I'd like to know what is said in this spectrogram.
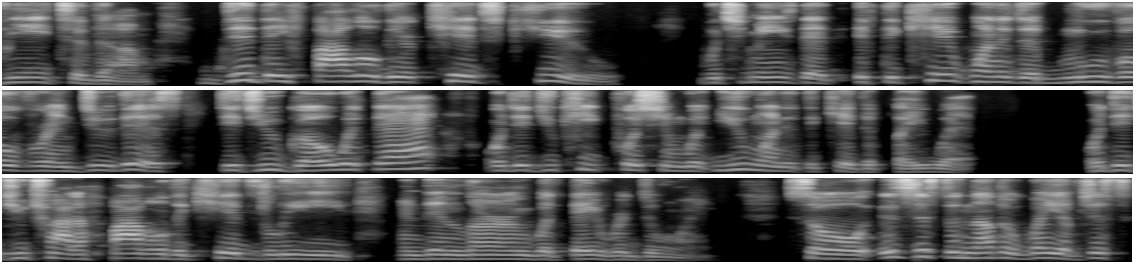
read to them? Did they follow their kid's cue? Which means that if the kid wanted to move over and do this, did you go with that? Or did you keep pushing what you wanted the kid to play with? Or did you try to follow the kids' lead and then learn what they were doing? So it's just another way of just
